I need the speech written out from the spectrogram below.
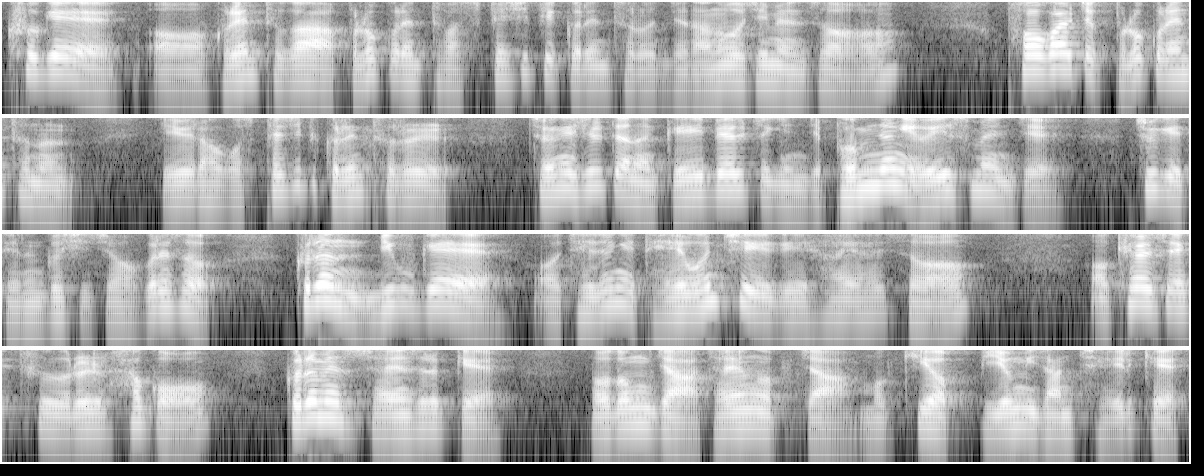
크게 어, 그랜트가 블록 그랜트와 스페시픽 그랜트로 이제 나누어지면서 포괄적 블록 그랜트는 예외를 하고 스페시픽 그랜트를 정해질 때는 개별적인 이제 법령에 의해서만 이제 주게 되는 것이죠. 그래서 그런 미국의 어, 재정의 대원칙에 하에서 어, 케어스 액트를 하고 그러면서 자연스럽게 노동자, 자영업자, 뭐 기업, 비영리 단체 이렇게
